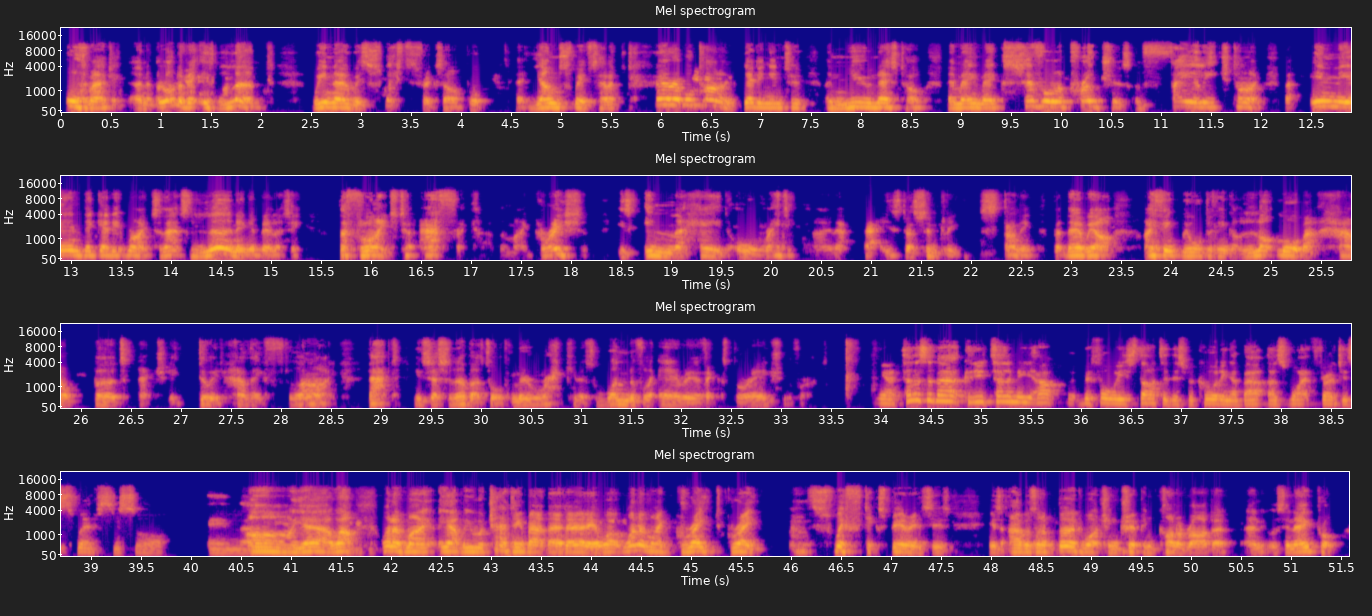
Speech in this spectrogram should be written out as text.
automatic and a lot of it is learnt. We know with swifts, for example, that young swifts have a terrible time getting into a new nest hole. They may make several approaches and fail each time, but in the end they get it right. So that's learning ability. The flight to Africa, the migration, is in the head already that, that is just simply stunning. But there we are. I think we ought to think a lot more about how birds actually do it, how they fly. That is just another sort of miraculous, wonderful area of exploration for us. Yeah, tell us about, could you tell me out before we started this recording about those white-throated swifts you saw in... Uh, oh, yeah, well, one of my, yeah, we were chatting about that earlier. Well, one of my great, great swift experiences is I was on a bird watching trip in Colorado and it was in April.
